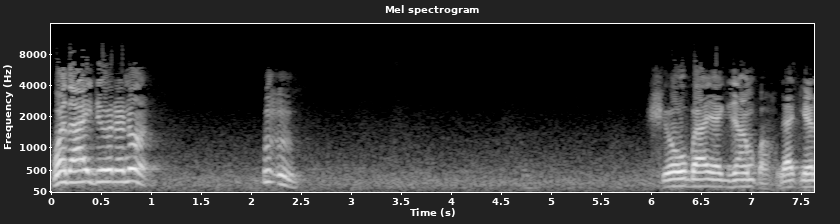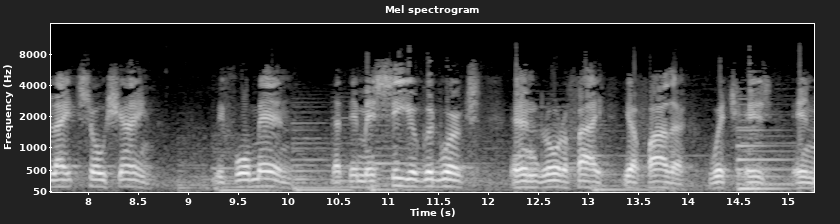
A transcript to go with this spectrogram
Whether I do it or not. Mm-mm. Show by example. Let your light so shine before men that they may see your good works and glorify your Father which is in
